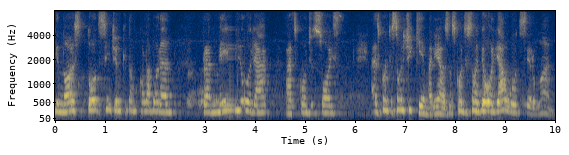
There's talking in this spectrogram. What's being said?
e nós todos sentindo que estamos colaborando para melhorar as condições as condições de quê, Marielza? As condições de eu olhar o outro ser humano.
